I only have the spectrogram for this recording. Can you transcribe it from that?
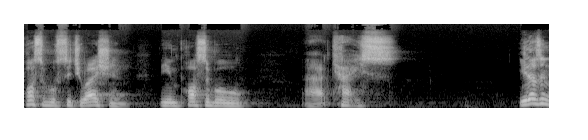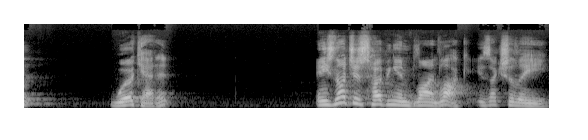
possible situation, the impossible uh, case, he doesn't work at it, and he's not just hoping in blind luck. Is actually,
